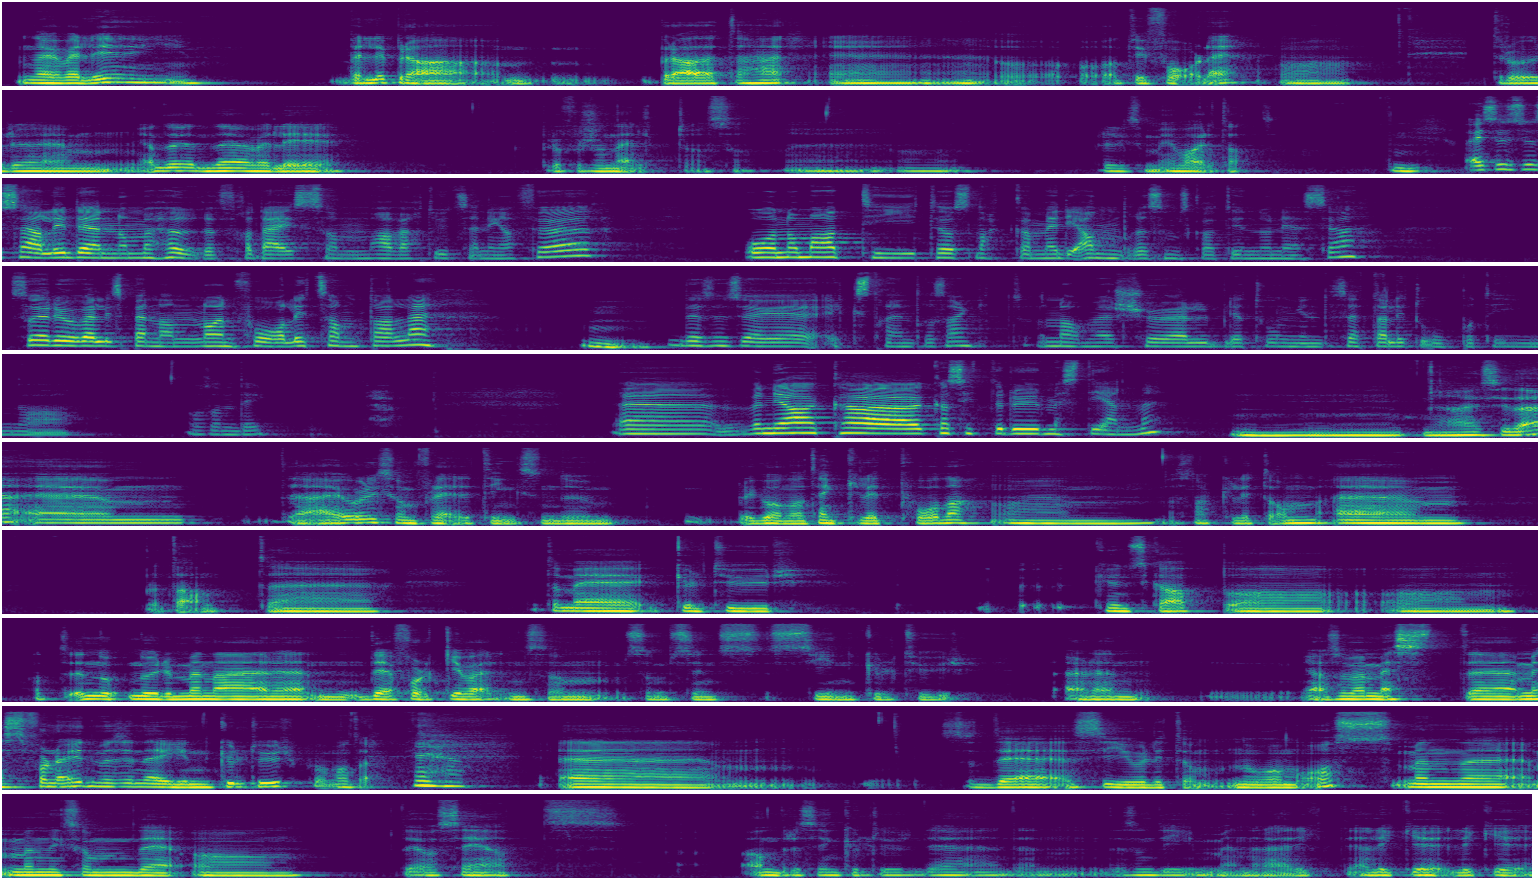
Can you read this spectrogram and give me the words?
Men det er jo veldig, veldig bra, bra dette her, eh, og, og at vi får det. Og jeg tror eh, Ja, det, det er veldig profesjonelt også. Eh, og blir liksom ivaretatt. Og jeg syns jo særlig det når vi hører fra de som har vært utsendinger før, og når vi har tid til å snakke med de andre som skal til Indonesia, så er det jo veldig spennende når en får litt samtale. Det syns jeg er ekstra interessant. Og når vi sjøl blir tvungen til å sette litt ord på ting og, og sånne ting. Eh, men ja, hva, hva sitter du mest igjen med? Mm, nei, si det. Eh, det er jo liksom flere ting som du blir gående og tenke litt på, da, og, og snakke litt om. Eh, blant annet eh, dette med kulturkunnskap og, og at nordmenn er det folket i verden som, som syns sin kultur er den ja, som er mest, eh, mest fornøyd med sin egen kultur, på en måte. Eh, så det sier jo litt om noe om oss, men, eh, men liksom det å, det å se at andre sin kultur, det, den, det som de mener er riktig, er like, like,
